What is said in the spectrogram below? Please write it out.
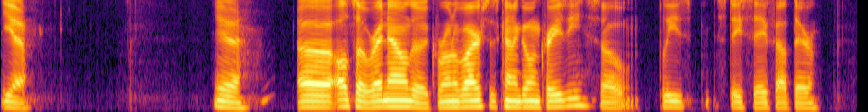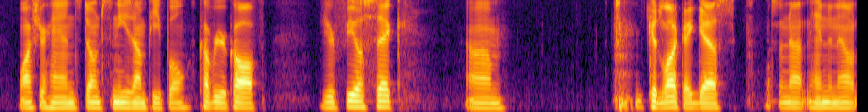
yeah. Yeah. Uh, also, right now, the coronavirus is kind of going crazy, so please stay safe out there. Wash your hands. Don't sneeze on people. Cover your cough. If you feel sick, um, good luck, I guess. So, not handing out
